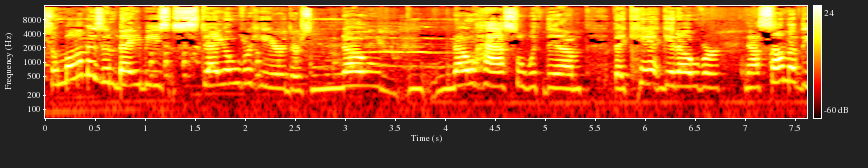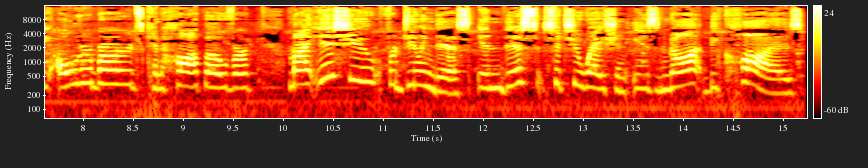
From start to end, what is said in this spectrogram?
So mamas and babies stay over here. There's no, no hassle with them. They can't get over. Now, some of the older birds can hop over. My issue for doing this in this situation is not because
